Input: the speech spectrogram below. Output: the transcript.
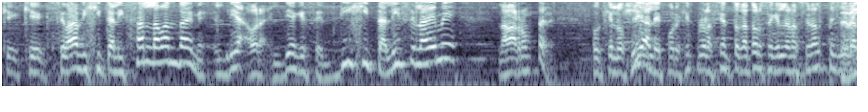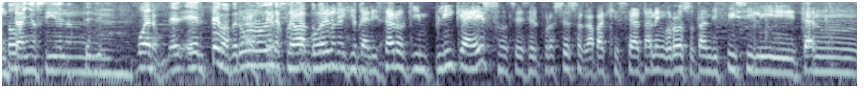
que, que se va a digitalizar la banda M. El día, ahora, el día que se digitalice la M, la va a romper. Porque los diales, por ejemplo, la 114, que es la nacional, te Hace llega 20 todo- años siguen en- te- Bueno, el, el tema, pero uno lo se, viene se va a poder digitalizar o qué implica eso. O sea, es el proceso capaz que sea tan engorroso, tan difícil y tan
